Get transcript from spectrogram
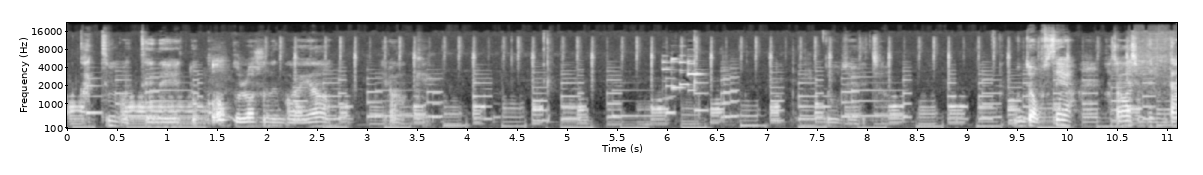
같은 버튼을 또 꾹 눌러주는 거예요 이렇게 너무 잘 됐죠 문제 없어요 가져가시면 됩니다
